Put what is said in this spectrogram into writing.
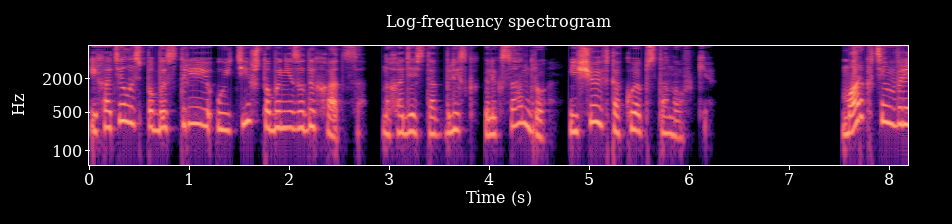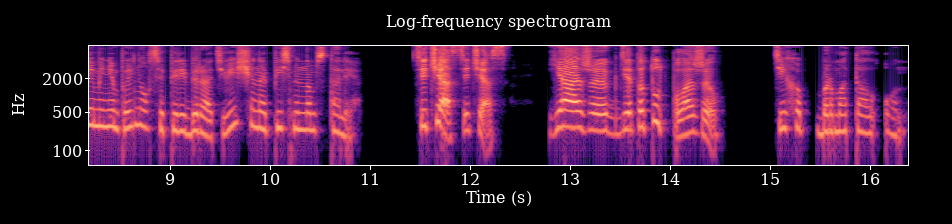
и хотелось побыстрее уйти, чтобы не задыхаться, находясь так близко к Александру, еще и в такой обстановке. Марк тем временем принялся перебирать вещи на письменном столе. «Сейчас, сейчас. Я же где-то тут положил», — тихо бормотал он.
